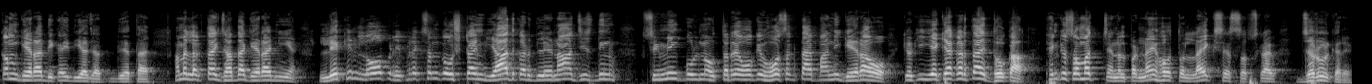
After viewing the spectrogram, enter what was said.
कम गहरा दिखाई दिया जा, देता है। हमें लगता है ज़्यादा गहरा नहीं है, लेकिन लो ऑफ़ रिफ्लेक्शन को उस टाइम याद कर लेना, जिस दिन स्विमिंग पूल में उतर रहे हो कि हो सकता है पानी गहरा हो, क्योंकि ये क्या करता है? धोखा। Thank you so much channel पर नए हो तो लाइक से सब्सक्राइब ज़रूर करें।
